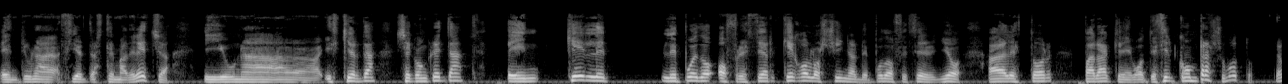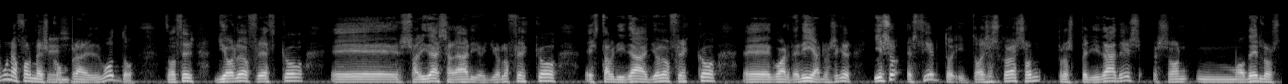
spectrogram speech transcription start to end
entre una cierta extrema derecha y una izquierda, se concreta en qué le, le puedo ofrecer, qué golosinas le puedo ofrecer yo al elector para que vote. Es decir, comprar su voto. De alguna forma es comprar el voto. Entonces, yo le ofrezco eh, salida de salario, yo le ofrezco estabilidad, yo le ofrezco eh, guardería, no sé qué. Y eso es cierto. Y todas esas cosas son prosperidades, son modelos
